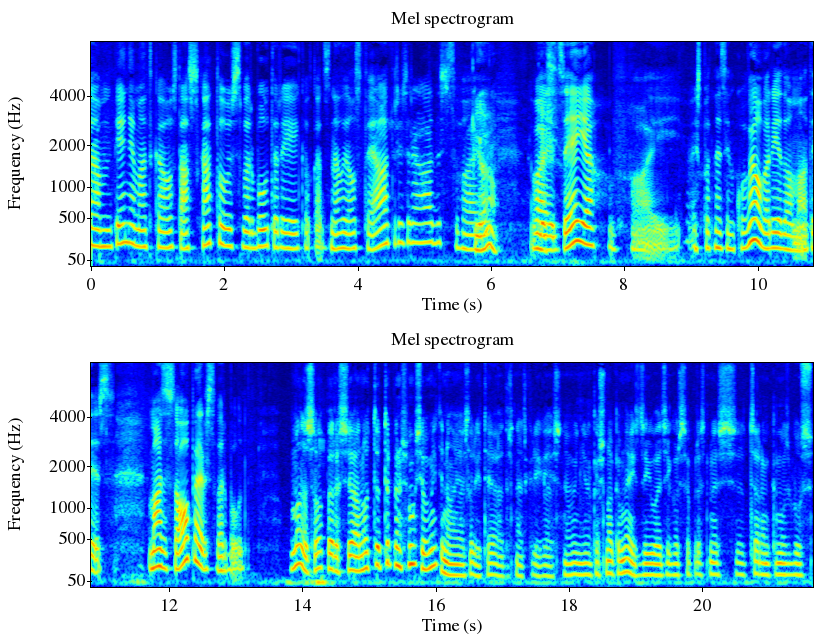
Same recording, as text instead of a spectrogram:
um, pieņemat, ka uz tās skatuves var būt arī kaut kādas nelielas teātris izrādes vai, Jā, vai dzēja, vai es pat nezinu, ko vēl var iedomāties. Mazas operas varbūt. Mazas operas, jā, nu, tur, tur pirms mums jau mitinājās arī teātris neatkarīgais. Nu, viņi vienkārši nākam neizdzīvoja, cik var saprast. Mēs ceram, ka mums būs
